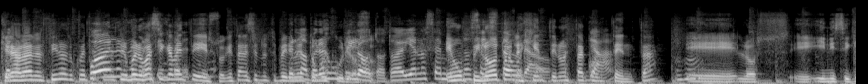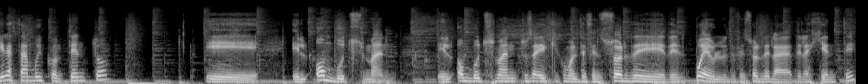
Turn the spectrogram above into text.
¿Quieres hablar del tiro de Quentin ¿Puedo hablar Tarantino? Bueno, básicamente Tarantino? eso, que están haciendo este Pero experimento no, pero es muy un curioso. piloto, todavía no se Es no un piloto, la gente no está contenta eh, los, eh, y ni siquiera está muy contento eh, el ombudsman. El ombudsman, tú sabes que es como el defensor de- del pueblo, el defensor de la, de la gente,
